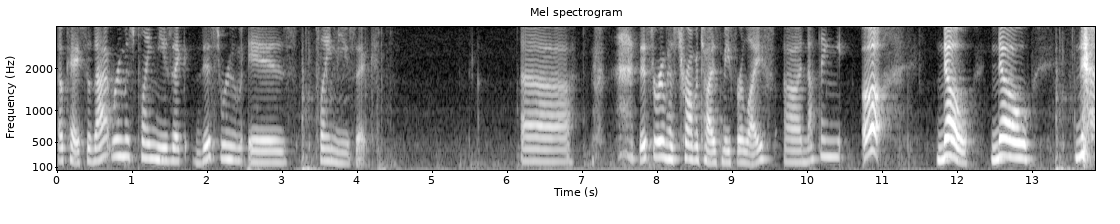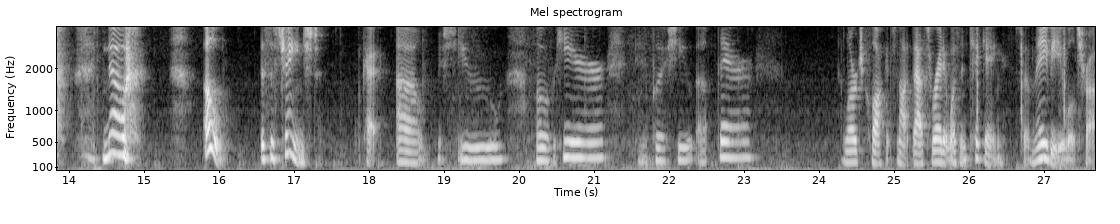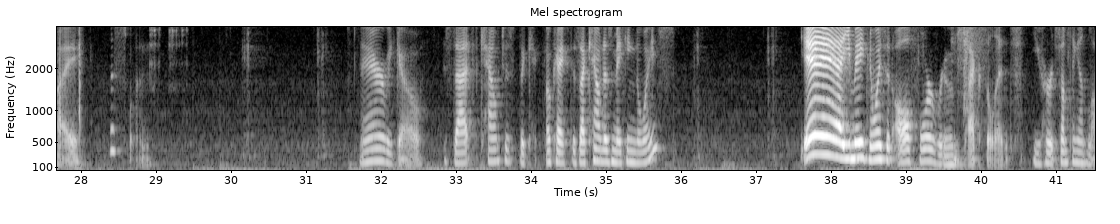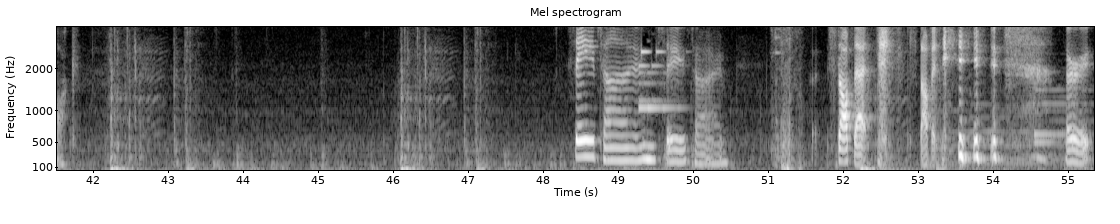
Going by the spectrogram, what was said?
Okay, so that room is playing music. This room is playing music. Uh, this room has traumatized me for life. Uh, nothing. Oh! No! No! No! No! Oh! This has changed. Okay. I'll push you over here and push you up there. Large clock, it's not. That's right, it wasn't ticking. So maybe we'll try this one. There we go. Does that count as the... Okay, does that count as making noise? Yeah, you made noise in all four rooms. Excellent. You heard something unlock. Save time, save time. Stop that. Stop it. Alright.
